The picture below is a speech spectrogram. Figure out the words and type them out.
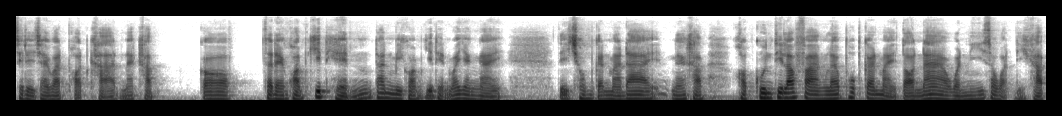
สิริชัยวัฒน์พอดคาสต์นะครับ ก็แสดงความคิดเห็นท่านมีความคิดเห็นว่ายังไง ติชมกันมาได้นะครับ ขอบคุณที่รับฟังแล้วพบกันใหม่ตอนหน้าวันนี้สวัสดีครับ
